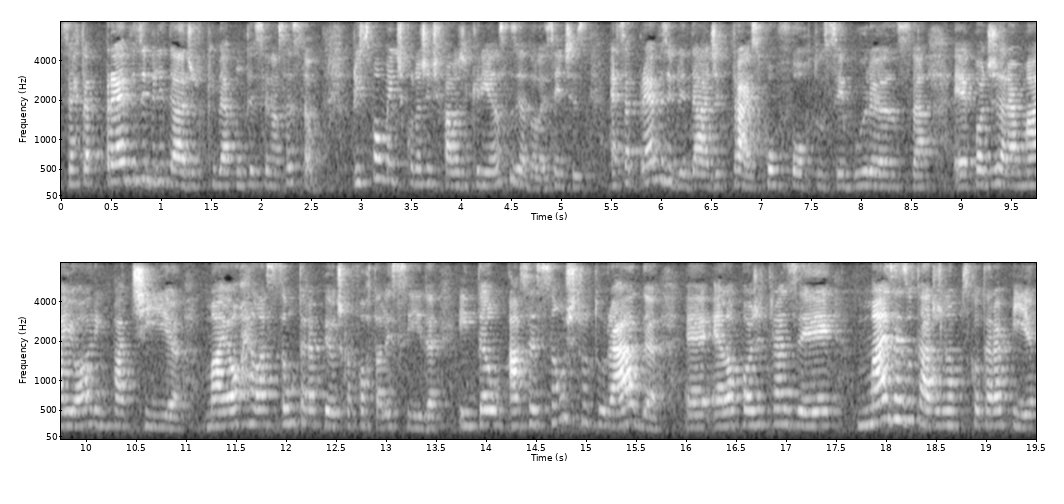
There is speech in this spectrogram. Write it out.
certa previsibilidade do que vai acontecer na sessão. Principalmente quando a gente fala de crianças e adolescentes, essa previsibilidade traz conforto, segurança, é, pode gerar maior empatia, maior relação terapêutica fortalecida. Então, a sessão estruturada é, ela pode trazer mais resultados na psicoterapia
